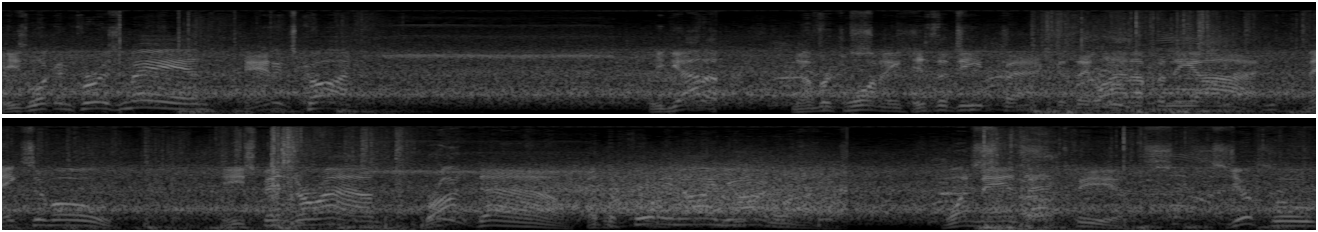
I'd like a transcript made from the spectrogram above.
He's looking for his man, and it's caught. He got it. Number 20 is the deep back as they line up in the I. Makes a move. He spins around, brought down at the 49-yard line. One man backfield. Juku,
